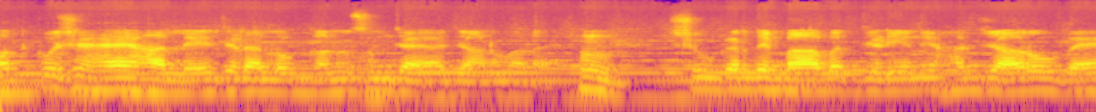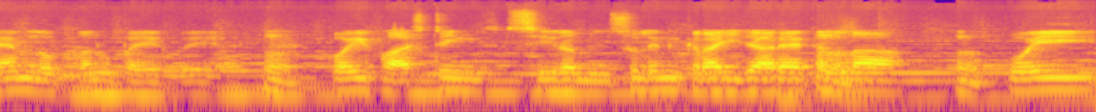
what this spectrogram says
ਬਹੁਤ ਕੁਝ ਹੈ ਹਾਲੇ ਜਿਹੜਾ ਲੋਕਾਂ ਨੂੰ ਸਮਝਾਇਆ ਜਾਣ ਵਾਲਾ ਹੈ। ਸ਼ੂਗਰ ਦੇ ਬਾਬਤ ਜਿਹੜੀਆਂ ਨੇ ਹਜ਼ਾਰੋਂ ਵਹਿਮ ਲੋਕਾਂ ਨੂੰ ਪਏ ਹੋਏ ਆ। ਹੂੰ। ਕੋਈ ਫਾਸਟਿੰਗ ਸੀਰਮ ਇਨਸੂਲਿਨ ਕਰਾਈ ਜਾ ਰਿਹਾ ਕੱਲਾ। ਕੋਈ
